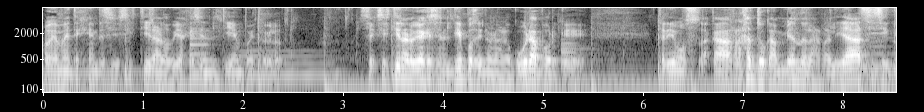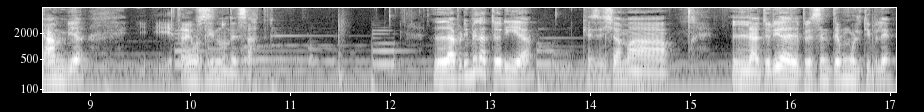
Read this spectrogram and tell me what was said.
Obviamente, gente, si existieran los viajes en el tiempo, esto y lo otro si existieran los viajes en el tiempo sería una locura porque estaríamos a cada rato cambiando la realidad, si se cambia, y estaríamos haciendo un desastre. La primera teoría, que se llama la teoría del presente múltiple,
